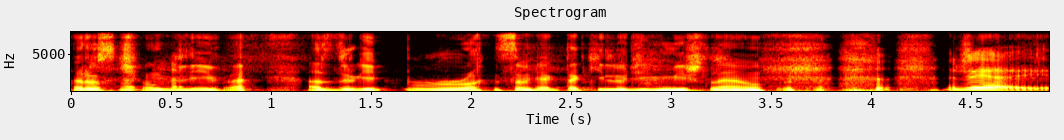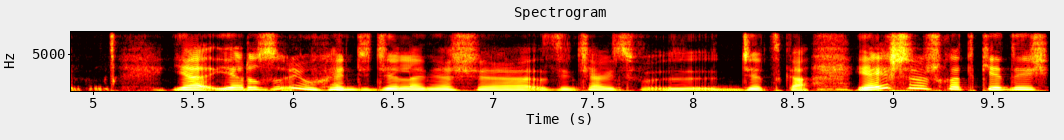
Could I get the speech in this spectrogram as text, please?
rozciągliwe, a z drugiej są jak taki ludzik Michelin. Znaczy ja, ja, ja rozumiem chęć dzielenia się zdjęciami y, dziecka. Ja jeszcze na przykład kiedyś,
